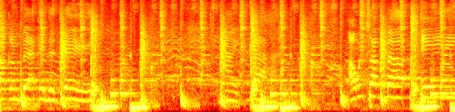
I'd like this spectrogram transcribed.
talking back in the day. My God. Are we talking about 80?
